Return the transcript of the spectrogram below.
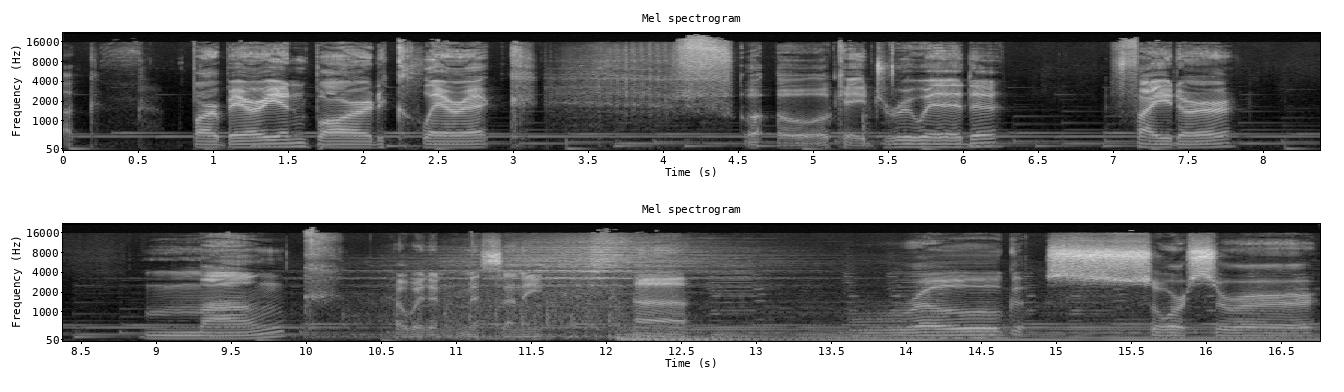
Handbook? Barbarian, Bard, Cleric. Uh oh, okay. Druid, Fighter, Monk. Hope I didn't miss any. Uh, Rogue, Sorcerer.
